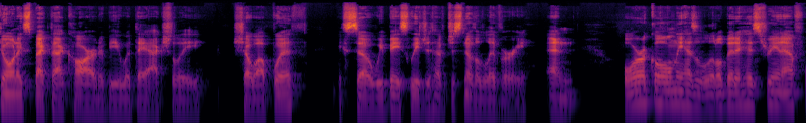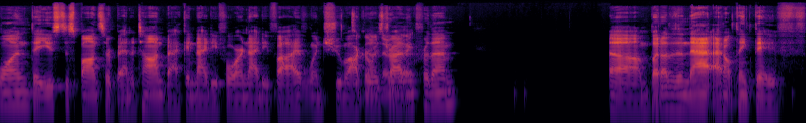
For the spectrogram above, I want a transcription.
don't expect that car to be what they actually show up with. So we basically just have just know the livery. And Oracle only has a little bit of history in F1. They used to sponsor Benetton back in 94 and 95 when Schumacher was driving that. for them. Um, but other than that, I don't think they've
